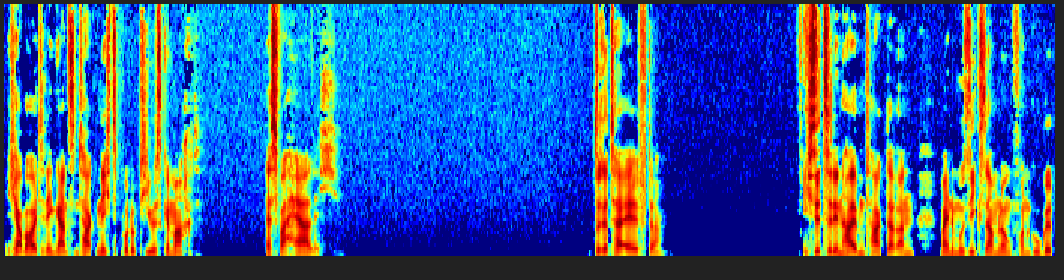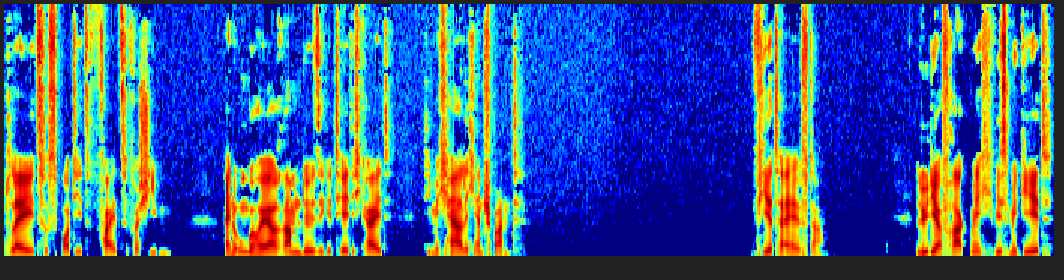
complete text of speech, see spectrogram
Ich habe heute den ganzen Tag nichts Produktives gemacht. Es war herrlich. 3.11. Ich sitze den halben Tag daran, meine Musiksammlung von Google Play zu Spotify zu verschieben. Eine ungeheuer ramdösige Tätigkeit, die mich herrlich entspannt. 4.11. Lydia fragt mich, wie es mir geht,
